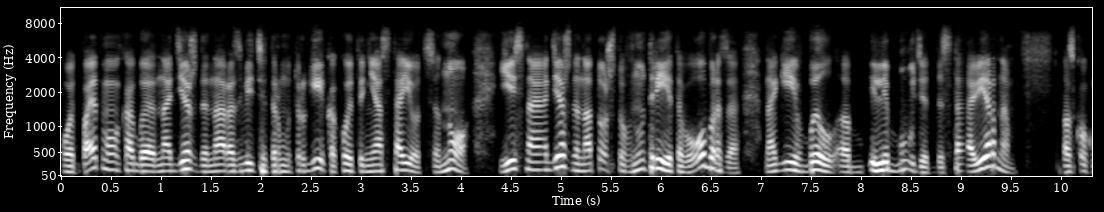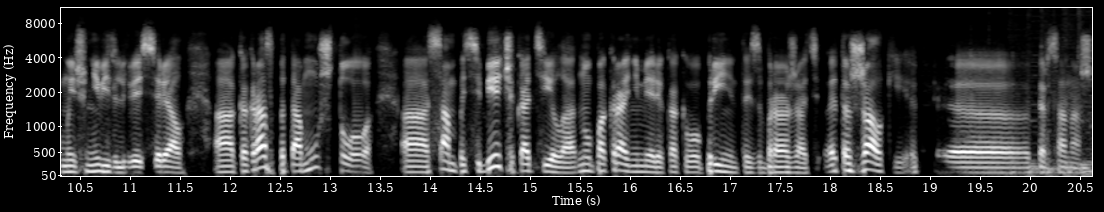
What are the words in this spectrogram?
Вот, поэтому как бы надежды на развитие драматургии какой-то не остается. Но есть надежда на то, что внутри этого образа Нагиев был э, или будет достоверным, поскольку мы еще не видели весь сериал, а, как раз потому, что а, сам по себе Чикатило, ну, по крайней мере, как его принято изображать, это жалкий э, персонаж.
